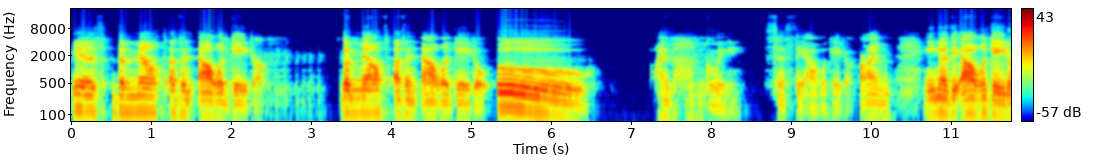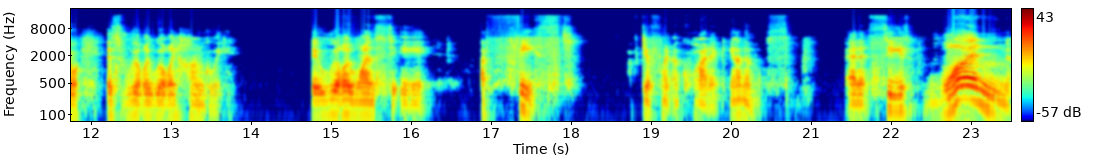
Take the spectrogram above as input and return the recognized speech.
is the mouth of an alligator. The mouth of an alligator. Ooh, I'm hungry, says the alligator. I'm, you know, the alligator is really, really hungry. It really wants to eat a feast of different aquatic animals. And it sees one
